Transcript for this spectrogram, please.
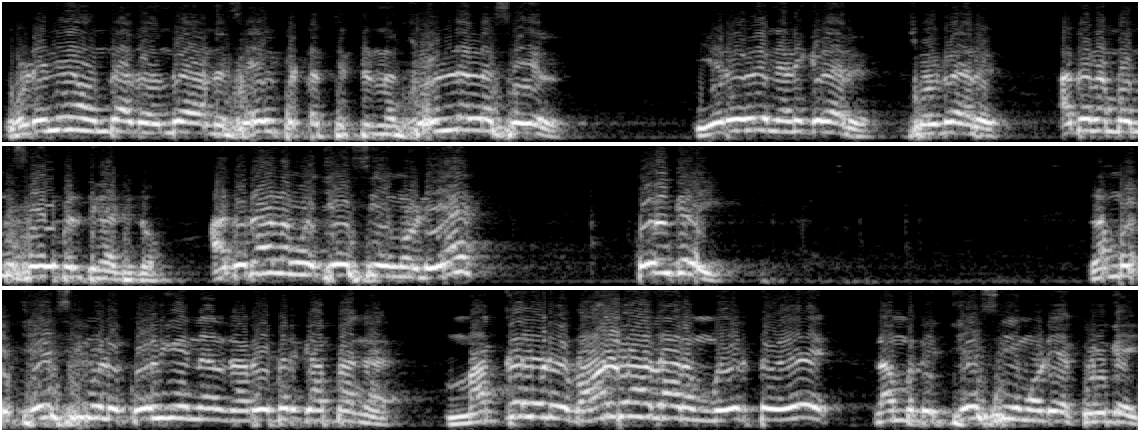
உடனே வந்து அது வந்து அந்த செயல்பட்ட திட்டம் சொல்லல செயல். இரவே நினைக்கிறாரு சொல்றாரு. அதை நம்ம வந்து செயல்படுத்தி காட்டிட்டோம். அதுதான் நம்ம ஜேசிஎம் உடைய கொள்கை. நம்முடைய ஜேசிஎம் உடைய கொள்கை என்ன நிறைய பேர் கேட்பாங்க. மக்களுடைய வாழ்வாதாரம் உயர்த்தவே நமது ஜேசிஎம் உடைய கொள்கை.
